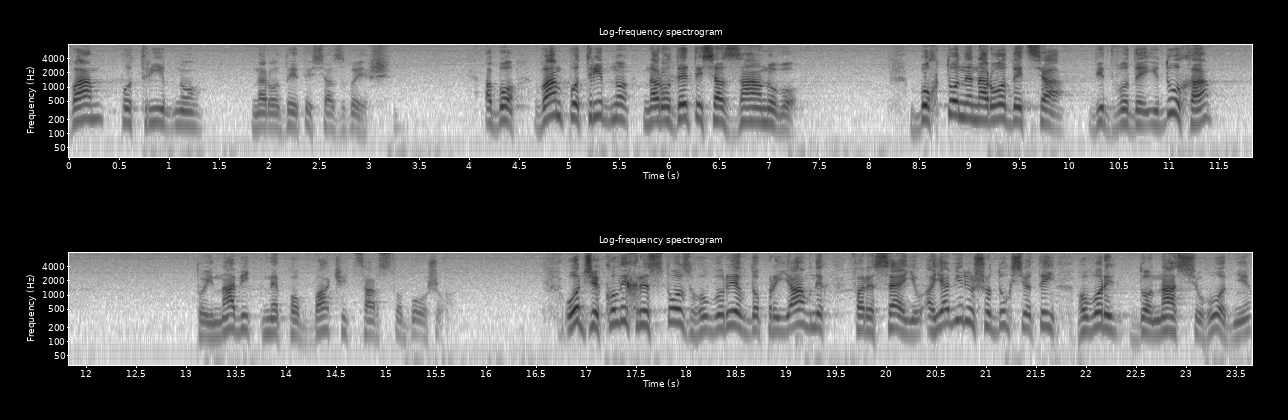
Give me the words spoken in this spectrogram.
вам потрібно народитися звиш. Або вам потрібно народитися заново. Бо хто не народиться від води і духа, той навіть не побачить Царство Божого. Отже, коли Христос говорив до приявних фарисеїв, а я вірю, що Дух Святий говорить до нас сьогодні,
